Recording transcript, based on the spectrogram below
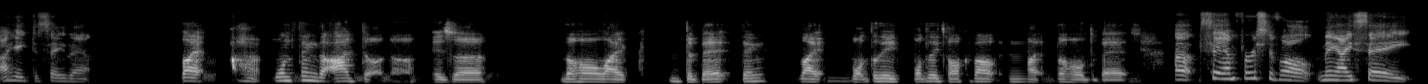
I hate to say that. Like uh, one thing that I don't know is uh the whole like debate thing. Like, what do they what do they talk about in like the whole debate? Uh, Sam, first of all, may I say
